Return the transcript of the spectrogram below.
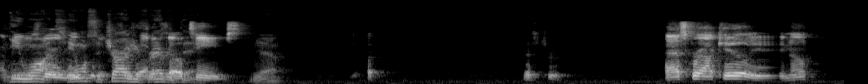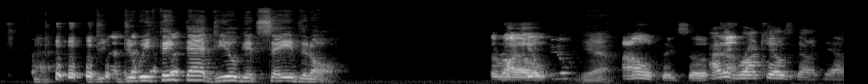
I mean, He wants. He wants to charge you for NFL everything. Teams. Yeah. That's true. Ask Rock Hill, you know. do, do we think that deal gets saved at all? The Rock No. Hill field? Yeah. I don't think so. I think Rock Hill's done. Yeah.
